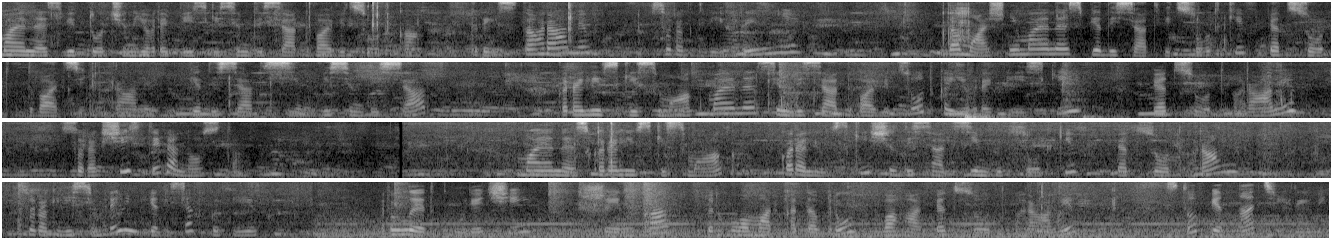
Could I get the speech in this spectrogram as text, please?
Майонез від Торчин європейський 72%, 300 грамів, 42 гривні. Домашній майонез 50%, 520 грамів, 57,80. Королівський смак майонез 72%, європейський 500 грамів, 46,90. Майонез королівський смак, королівський 67%, 500 грамів, 48 гривень 50 копійок. Рулет курячий, шинка, торгова марка Добро, вага 500 грамів, 115 гривень.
